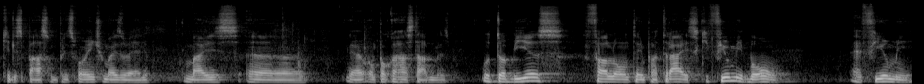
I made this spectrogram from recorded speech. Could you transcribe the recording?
que eles passam, principalmente o mais velho. Mas ah, é um pouco arrastado mesmo. O Tobias falou um tempo atrás que filme bom é filme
